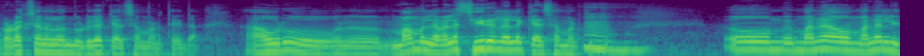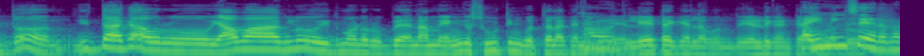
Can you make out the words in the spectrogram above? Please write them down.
ಪ್ರೊಡಕ್ಷನಲ್ಲಿ ಒಂದು ಹುಡುಗ ಕೆಲಸ ಮಾಡ್ತಾಯಿದ್ದ ಅವರು ಒಂದು ಮಾಮೂಲಿ ಆಮೇಲೆ ಸೀರಿಯಲಲ್ಲೇ ಕೆಲಸ ಮಾಡ್ತಿದ್ವು. ಮನೆ ಮನೇಲಿದ್ದು ಇದ್ದಾಗ ಅವರು ಯಾವಾಗಲೂ ಇದು ಮಾಡೋರು ಬೇ ನಮ್ಮ ಹೆಂಗೆ ಶೂಟಿಂಗ್ ಗೊತ್ತಲ್ಲ ನಿಮಗೆ ಲೇಟಾಗೆಲ್ಲ ಒಂದು ಎರಡು ಗಂಟೆ ಟೈಮಿಂಗ್ಸೇ ಇರಲ್ಲ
